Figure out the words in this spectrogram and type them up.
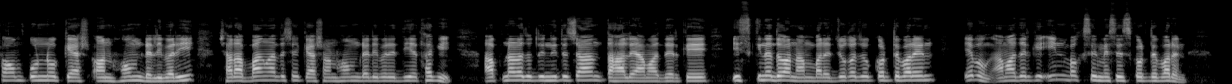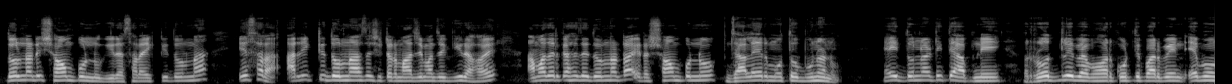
সম্পূর্ণ ক্যাশ অন হোম ডেলিভারি সারা বাংলাদেশে ক্যাশ অন হোম ডেলিভারি দিয়ে থাকি। আপনারা যদি নিতে চান, তাহলে আমাদেরকে স্ক্রিনে দেওয়া নাম্বারে যোগাযোগ করতে পারেন এবং আমাদেরকে ইনবক্সে মেসেজ করতে পারেন। দোলনাটি সম্পূর্ণ গিরা ছাড়া একটি দোলনা। এছাড়া আরেকটি দোলনা আছে, সেটার মাঝে মাঝে গিরা হয়। আমাদের কাছে যে দোলনাটা, এটা সম্পূর্ণ জালের মতো বুনানো। এই দোনাটিতে আপনি রৌদ্রে ব্যবহার করতে পারবেন এবং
